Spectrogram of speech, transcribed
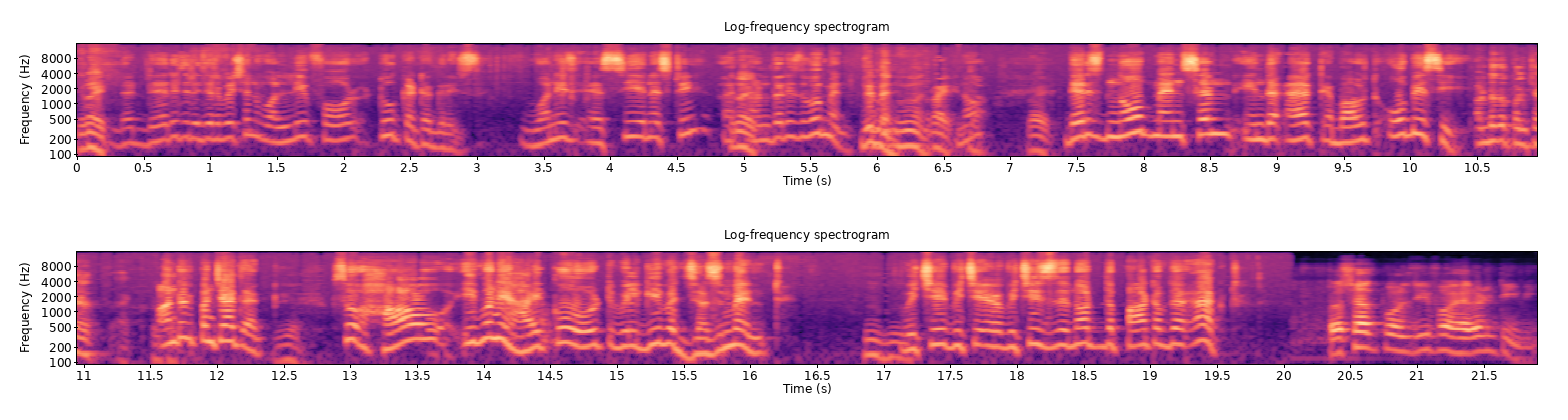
Right. that there is reservation only for two categories one is sc and st and Right. another is women Women. Women, Right. you know yeah, Right. there is no mention in the act about obc Under the Panchayat Act. under Panchayat Act. Yeah. So how even a High Court will give a judgment Mhm. which i- which uh, which is not the part of the Act? Prasad Polji for Herald TV.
